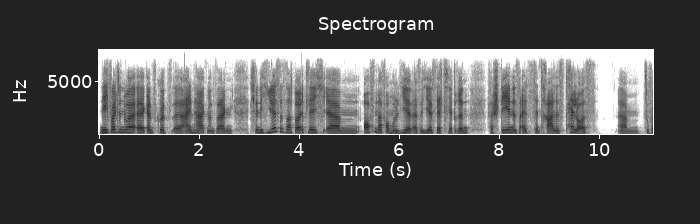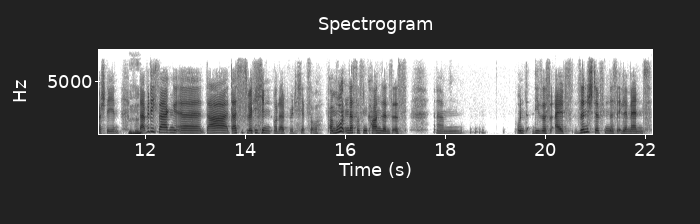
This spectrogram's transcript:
Nee, ich wollte nur äh, ganz kurz äh, einhaken und sagen, ich finde, hier ist es auch deutlich ähm, offener formuliert. Also hier ist letztlich ja drin, Verstehen ist als zentrales Telos ähm, zu verstehen. Mhm. Da würde ich sagen, äh, da, das ist wirklich ein, oder würde ich jetzt so vermuten, dass das ein Konsens ist. Ähm, und dieses als sinnstiftendes Element.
